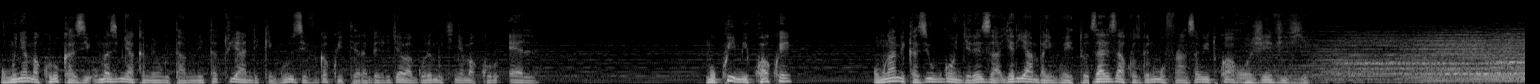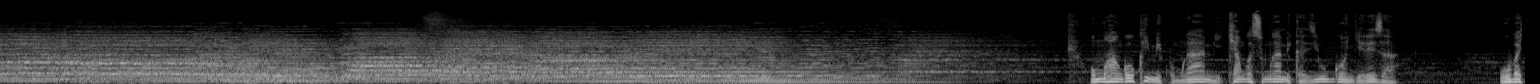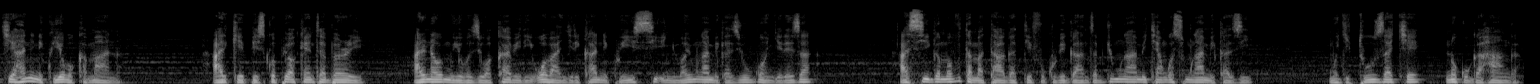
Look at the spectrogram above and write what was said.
Umunyamakurukazi umaze imyaka mirongo itanu n'itatu yandika inkuru zivuga ku iterambere ry'abagore mu kinyamakuru l. Mu kwimikwa kwe umwamikazi w'ubwongereza yari yambaye inkweto zari zakozwe n'umufaransa witwa roger vivier. Umuhango wo kwimika umwami cyangwa se umwamikazi w'ubwongereza wubakiye ahanini ku iyobokamana arikepisikopi wa canterbury ari nawe muyobozi wa kabiri w'abangirikani ku isi inyuma y'umwamikazi w'ubwongereza asiga amavuta matagatifu ku biganza by'umwami cyangwa se umwamikazi mu gituza cye no ku gahanga.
